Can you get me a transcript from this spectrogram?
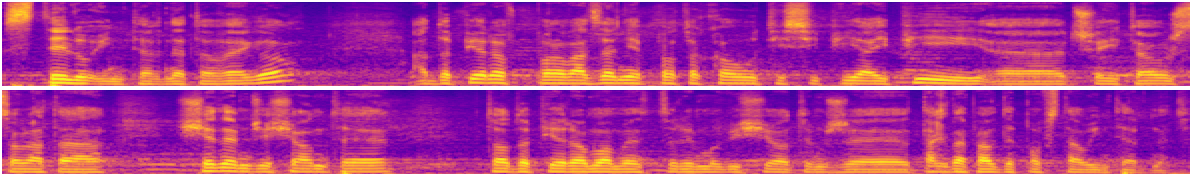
stylu internetowego, a dopiero wprowadzenie protokołu TCP/IP, e, czyli to już są lata 70., to dopiero moment, w którym mówi się o tym, że tak naprawdę powstał internet.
